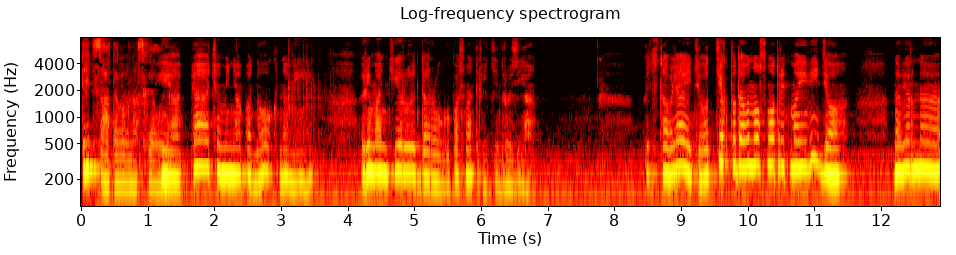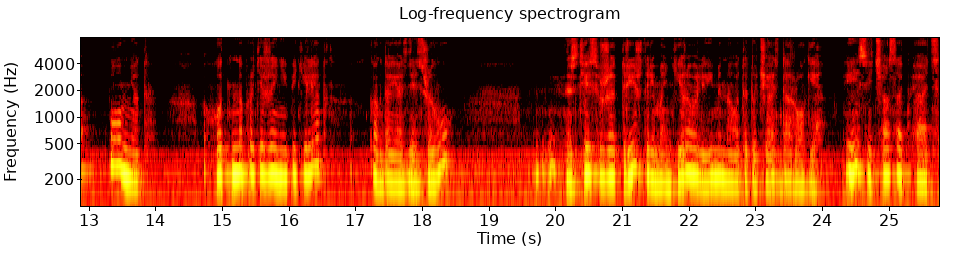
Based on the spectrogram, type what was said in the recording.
30 у нас Хэллоуин. И опять у меня под окнами ремонтируют дорогу. Посмотрите, друзья. Представляете, вот те, кто давно смотрит мои видео, наверное, помнят. Вот на протяжении пяти лет, когда я здесь живу, Здесь уже трижды ремонтировали именно вот эту часть дороги. И сейчас опять.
